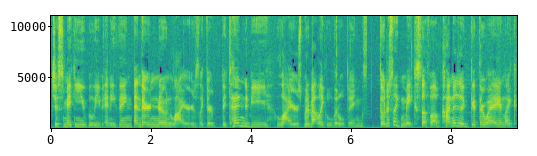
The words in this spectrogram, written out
just making you believe anything and they're known liars like they're they tend to be liars but about like little things they'll just like make stuff up kind of to get their way and like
